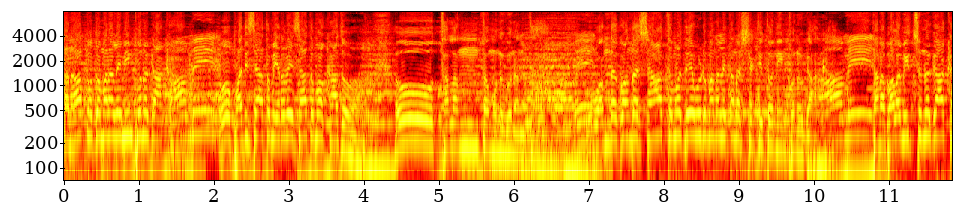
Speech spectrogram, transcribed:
తన ఆత్మతో మనల్ని నింపును గాక. ఓ పది శాతం ఇరవై శాతమో కాదు? ఓ తలంత మునుగునంత. వందకు వంద శాతము దేవుడు మనల్ని తన శక్తితో నింపును గాక. తన బలం ఇచ్చును గాక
